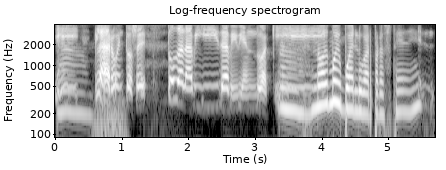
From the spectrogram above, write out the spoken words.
Y Ah. claro, entonces toda la vida viviendo aquí. Mm, no es muy buen lugar para usted, ¿eh?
